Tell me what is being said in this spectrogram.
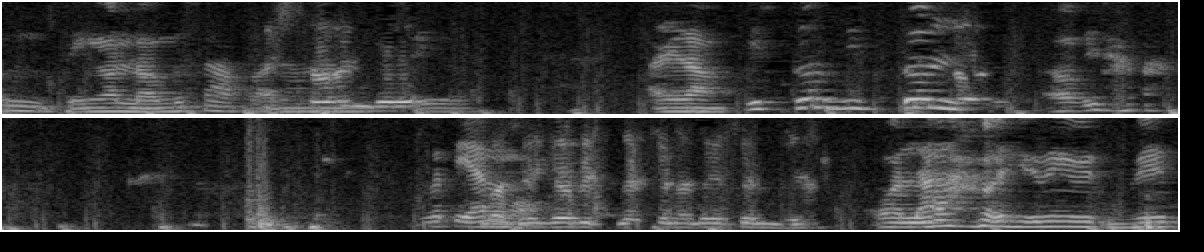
Ang tinggal lang sa ka. Hindi. Ayun. Ay lang. Pistol, pistol. Oh, pistol. Bati ano mo? Kasi gabit-bit ka na din sa hindi. Wala, may bit-bit.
